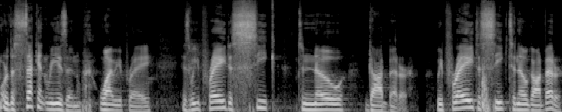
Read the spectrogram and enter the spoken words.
or the second reason why we pray, is we pray to seek to know God better. We pray to seek to know God better.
